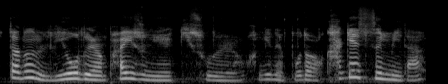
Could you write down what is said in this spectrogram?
일단은 리오드랑 파이순이의 기술을 확인해 보도록 하겠습니다.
